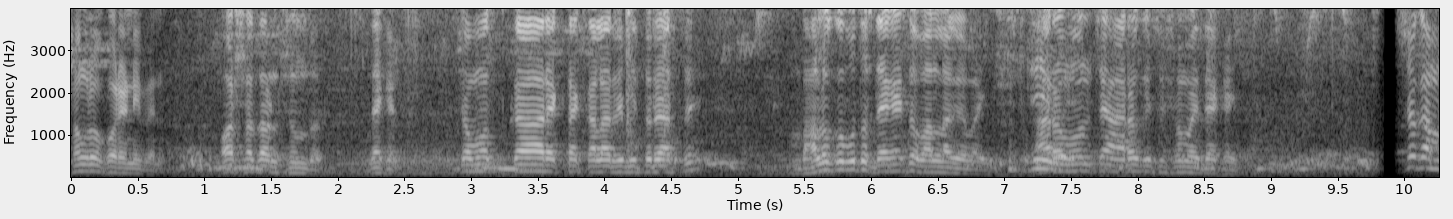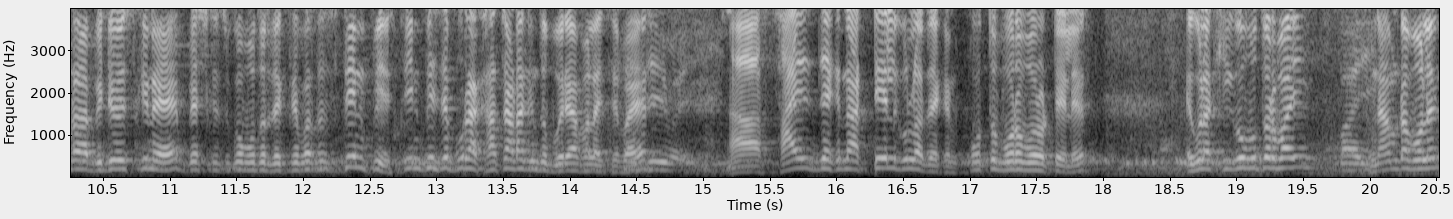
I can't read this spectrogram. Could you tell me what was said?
সংগ্রহ করে নেবেন। অসাধারণ সুন্দর। দেখেন চমৎকার একটা কালারের ভিতরে আছে। ভালো কবুতর দেখাই তো ভালো লাগে ভাই। আরও মন চায় আরও কিছু সময় দেখাই। দর্শক আমরা ভিডিও স্ক্রিনে বেশ কিছু কবুতর দেখতে পাচ্ছি তিন পিস তিন পিসে পুরো খাঁচাটা কিন্তু বইরা ফেলাইছে ভাই। সাইজ দেখেন আর টেলগুলো দেখেন কত বড় বড় টেলের এগুলা কি কবুতর ভাই। নামটা বলেন।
